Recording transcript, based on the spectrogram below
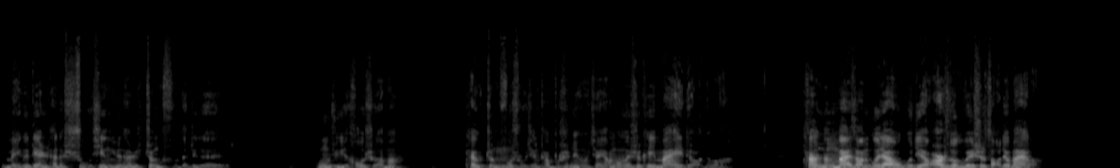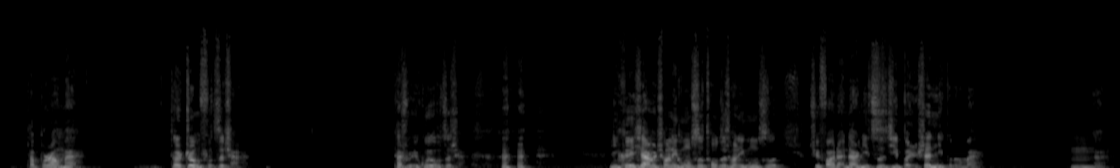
每个电视台的属性，因为它是政府的这个工具与喉舌嘛，它有政府属性，它不是那种像阳光卫视可以卖掉的吧？它要能卖，咱们国家我估计有二十多个卫视早就卖了，它不让卖，它是政府资产，它属于国有资产。你可以下面成立公司，投资成立公司去发展，但是你自己本身你不能卖。嗯哎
